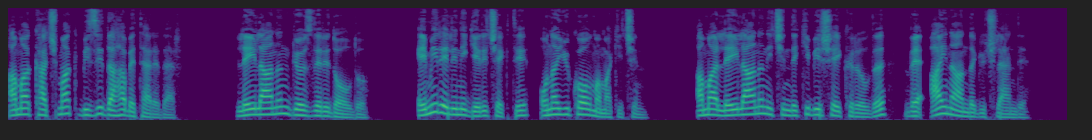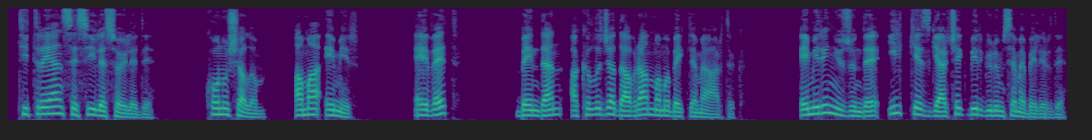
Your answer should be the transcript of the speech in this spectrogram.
Ama kaçmak bizi daha beter eder. Leyla'nın gözleri doldu. Emir elini geri çekti, ona yük olmamak için. Ama Leyla'nın içindeki bir şey kırıldı ve aynı anda güçlendi. Titreyen sesiyle söyledi. Konuşalım. Ama Emir. Evet. Benden akıllıca davranmamı bekleme artık. Emir'in yüzünde ilk kez gerçek bir gülümseme belirdi.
